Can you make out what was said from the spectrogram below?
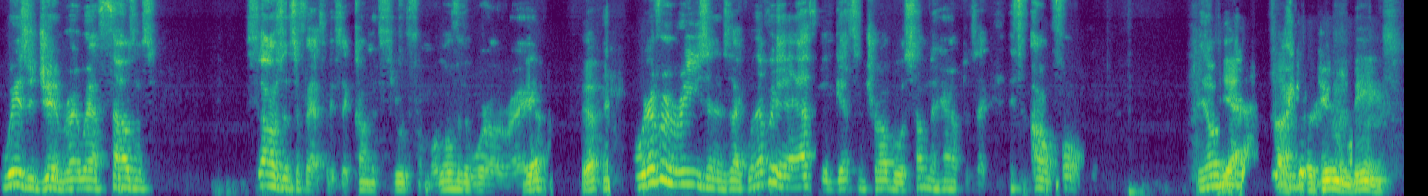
where's the gym, right? We have thousands, thousands of athletes that coming through from all over the world, right? Yeah, yeah. And for whatever reason, it's like whenever an athlete gets in trouble or something happens, like it's our fault. You know? Yeah. Like, we're human beings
